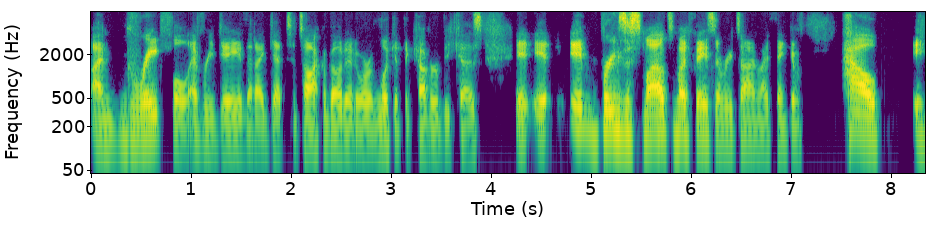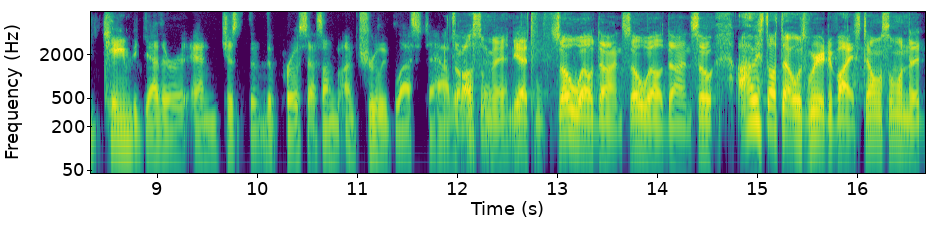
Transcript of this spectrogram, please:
i'm grateful every day that i get to talk about it or look at the cover because it, it it brings a smile to my face every time i think of how it came together and just the, the process. I'm, I'm truly blessed to have That's awesome, man. Yeah, it's so well done. So well done. So I always thought that was weird advice. Telling someone that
